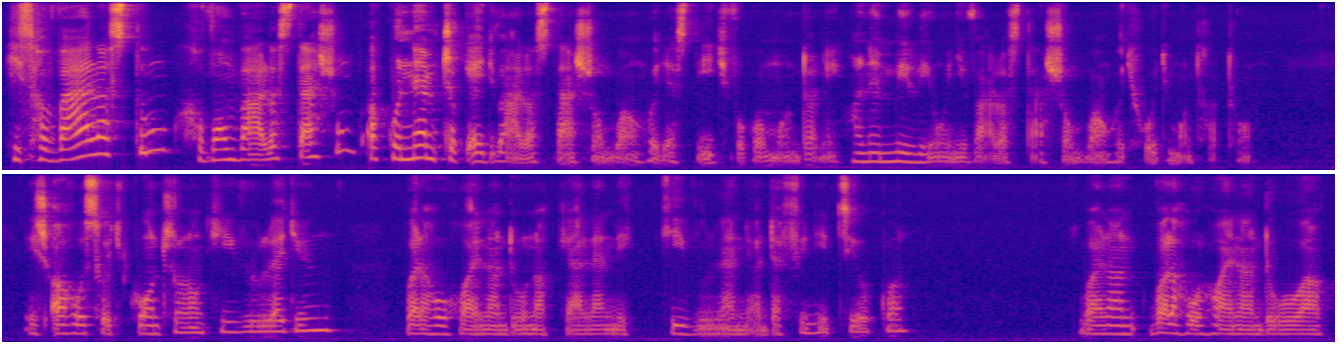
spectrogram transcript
Hisz ha választunk, ha van választásunk, akkor nem csak egy választásom van, hogy ezt így fogom mondani, hanem milliónyi választásom van, hogy hogy mondhatom. És ahhoz, hogy kontrollon kívül legyünk, valahol hajlandónak kell lenni, kívül lenni a definíciókon, valahol hajlandóak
